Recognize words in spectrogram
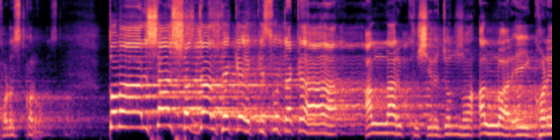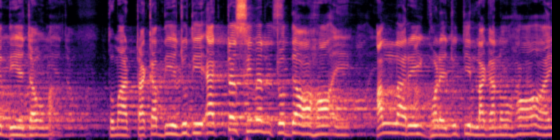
খরচ করো। তোমার সাজসজ্জার থেকে কিছু টাকা আল্লাহর খুশির জন্য আল্লাহর এই ঘরে দিয়ে যাও মা। তোমার টাকা দিয়ে যদি একটা সিমেন্টও দেওয়া হয় আল্লাহর এই ঘরে যদি লাগানো হয়।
